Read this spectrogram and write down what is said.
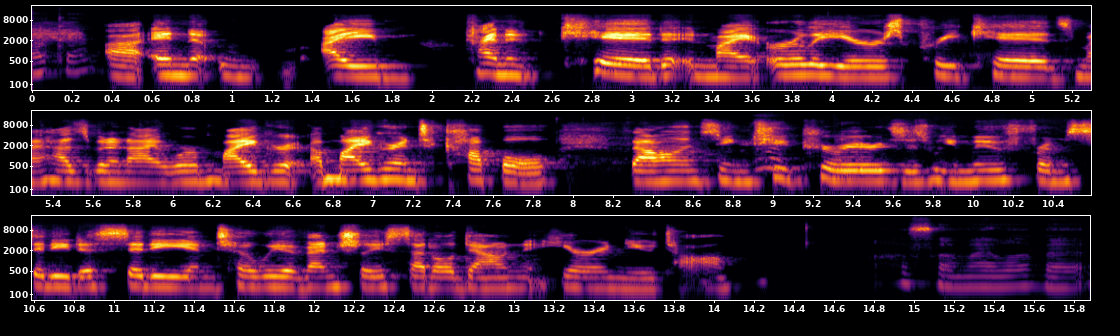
Okay. Uh, and I kind of kid in my early years pre-kids my husband and i were migrant a migrant couple balancing two careers as we moved from city to city until we eventually settled down here in utah awesome i love it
